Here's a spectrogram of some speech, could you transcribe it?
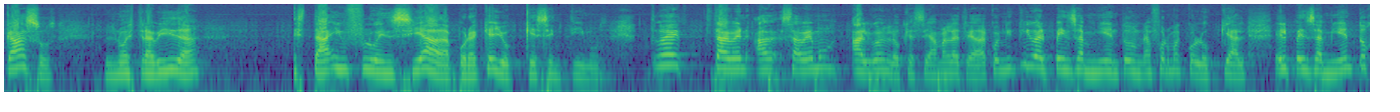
casos nuestra vida está influenciada por aquello que sentimos. Entonces, Saben, sabemos algo en lo que se llama la triada cognitiva, el pensamiento de una forma coloquial. El pensamiento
